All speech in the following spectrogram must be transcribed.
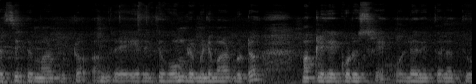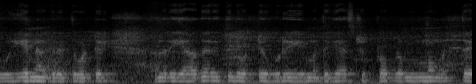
ರೆಸಿಪಿ ಮಾಡಿಬಿಟ್ಟು, ಅಂದರೆ ಈ ರೀತಿ ಹೋಮ್ ರೆಮಿಡಿ ಮಾಡಿಬಿಟ್ಟು ಮಕ್ಕಳಿಗೆ ಕೊಡಿಸ್ರಿ. ಒಳ್ಳೆ ರೀತಿಯಲ್ಲಿ ಅದು ಏನಾಗಿರುತ್ತೆ ಹೊಟ್ಟೆಲಿ? ಅಂದರೆ ಯಾವುದೇ ರೀತಿಯಲ್ಲಿ ಹೊಟ್ಟೆ ಉರಿ, ಮತ್ತು ಗ್ಯಾಸ್ಟ್ರಿಕ್ ಪ್ರಾಬ್ಲಮ್ ಮತ್ತು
